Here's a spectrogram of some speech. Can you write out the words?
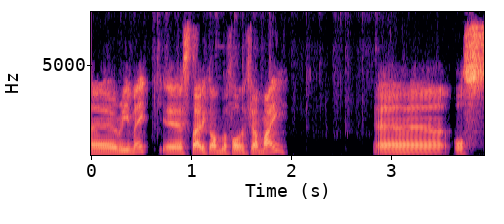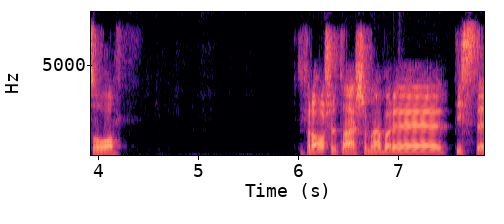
eh, remake. Eh, sterk anbefaling fra meg. Eh, og så for å avslutte her, så må jeg bare disse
